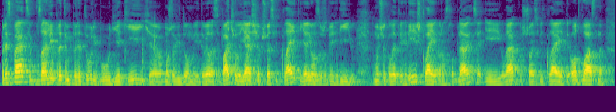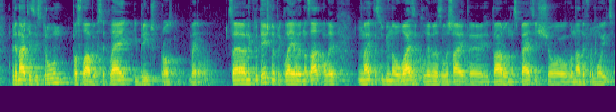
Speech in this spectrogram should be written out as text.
При спеці, взагалі при температурі будь-якій, е, може відео і дивилися, бачили, я щоб щось відклеїти, я його завжди грію. Тому що коли ти грієш, клей розслабляється і легко щось відклеїти. От, власне, при натязі струн послабився клей і брідж просто вирвало. Це не критично, приклеїли назад, але майте собі на увазі, коли ви залишаєте гітару на спеці, що вона деформується.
